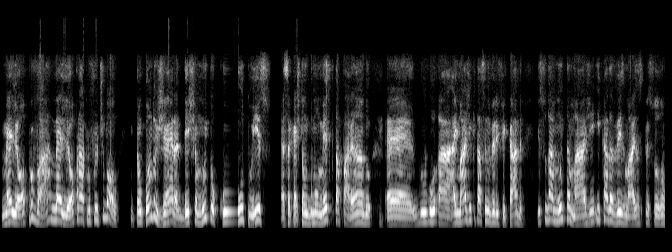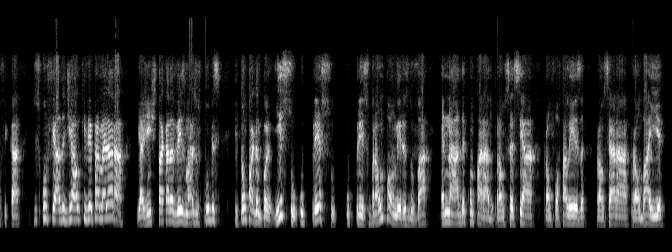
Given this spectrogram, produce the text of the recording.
melhor para o VAR, melhor para o futebol. Então, quando gera, deixa muito oculto isso, essa questão do momento que está parando, é, a, a, imagem que está sendo verificada, isso dá muita margem e cada vez mais as pessoas vão ficar desconfiadas de algo que veio para melhorar. E a gente está cada vez mais, os clubes que estão pagando por isso, o preço, o preço para um Palmeiras do VAR é nada comparado para um CSA, para um Fortaleza, para um Ceará, para um Bahia.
